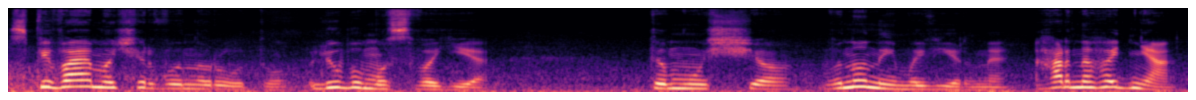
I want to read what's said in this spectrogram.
Співаємо червону руту, любимо своє, тому що воно неймовірне. Гарного дня!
